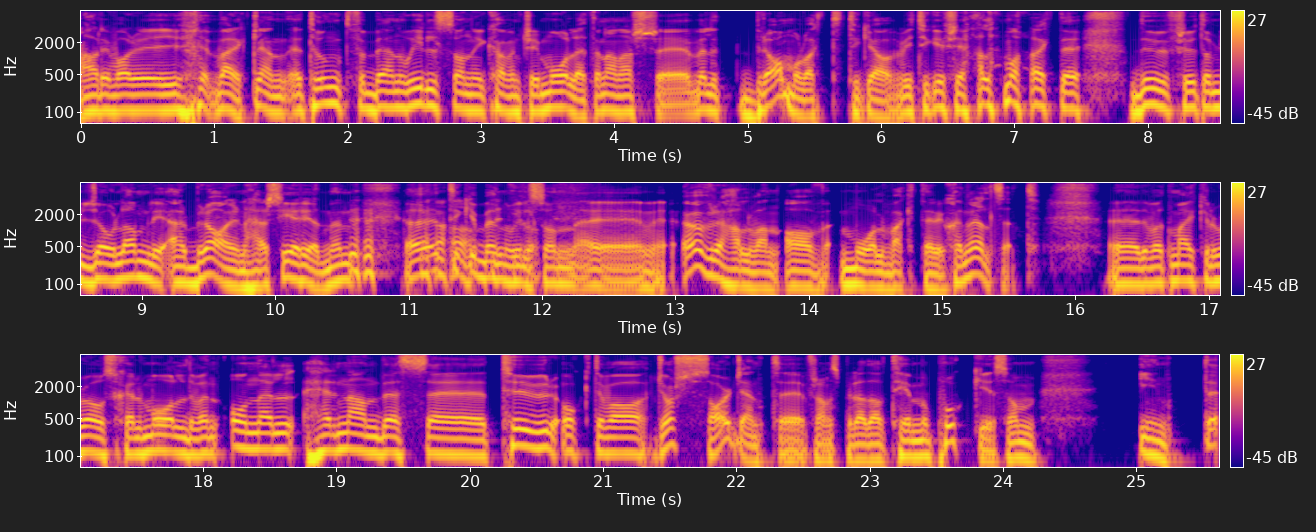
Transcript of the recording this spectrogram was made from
Ja, det var det ju verkligen. Tungt för Ben Wilson i Coventry-målet. En annars eh, väldigt bra målvakt, tycker jag. Vi tycker i och för sig alla målvakter, du förutom Joe Lumley, är bra i den här serien. Men jag tycker Ben Wilson är övre halvan av målvakter generellt sett. Eh, det var ett Michael Rose-självmål, det var en Onel Hernandez eh, tur och det var Josh Sargent, eh, framspelad av Teemu Pukki, som inte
